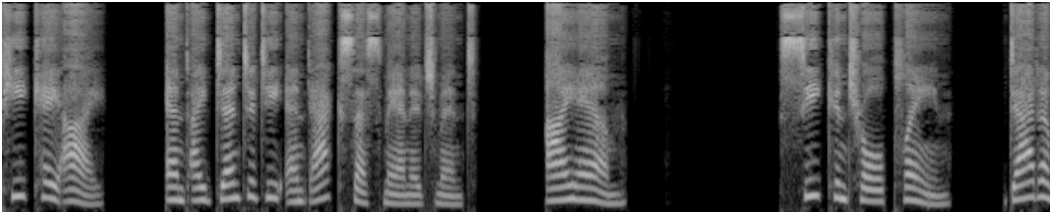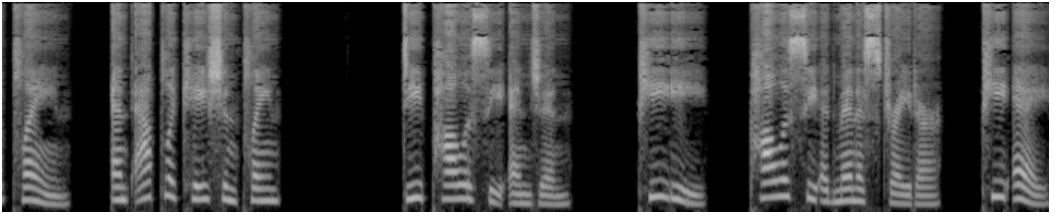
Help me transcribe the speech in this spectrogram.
PKI, and Identity and Access Management, IAM. C control plane, data plane, and application plane. D policy engine, PE, policy administrator, PA,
